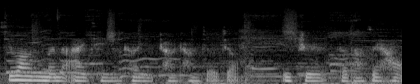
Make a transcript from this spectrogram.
希望你们的爱情可以长长久久，一直走到最后。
